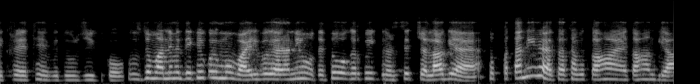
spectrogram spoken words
देख रहे थे विदुर जी को। उस जमाने में देखे कोई मोबाइल वगैरह नहीं होते तो अगर कोई घर से चला गया है तो पता नहीं रहता था वो कहाँ है, कहाँ गया,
